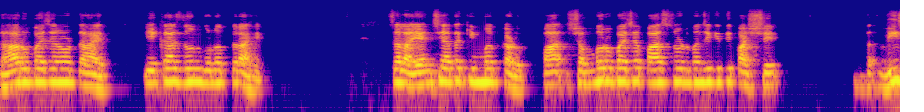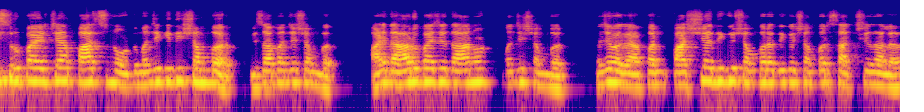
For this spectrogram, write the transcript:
दहा रुपयाच्या नोट दहा आहेत. एकाच दोन गुणोत्तर आहे चला यांची आता किंमत काढू. पाच शंभर रुपयाच्या पाच नोट म्हणजे किती? पाचशे. वीस रुपयाच्या पाच नोट म्हणजे किती? शंभर. विसा पंचे शंभर. आणि दहा रुपयाचे दहा नोट म्हणजे शंभर. म्हणजे बघा आपण पाचशे अधिक शंभर अधिक शंभर सातशे झालं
